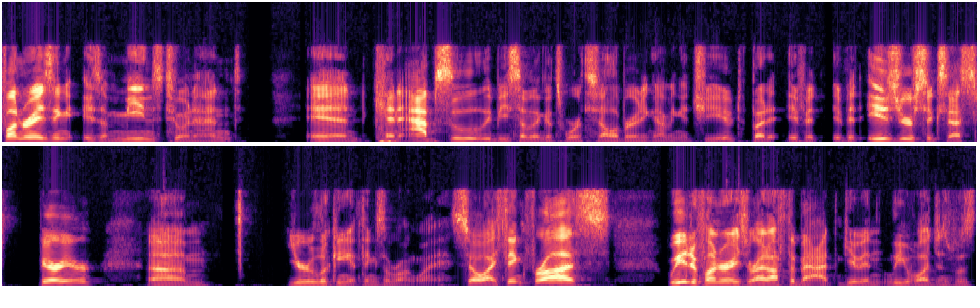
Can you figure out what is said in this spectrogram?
fundraising is a means to an end and can absolutely be something that's worth celebrating having achieved. But if it if it is your success barrier, um, you're looking at things the wrong way. So I think for us, we had to fundraise right off the bat, given League of Legends was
